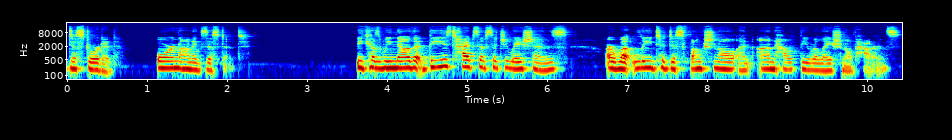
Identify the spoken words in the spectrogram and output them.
distorted or non existent. Because we know that these types of situations are what lead to dysfunctional and unhealthy relational patterns.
